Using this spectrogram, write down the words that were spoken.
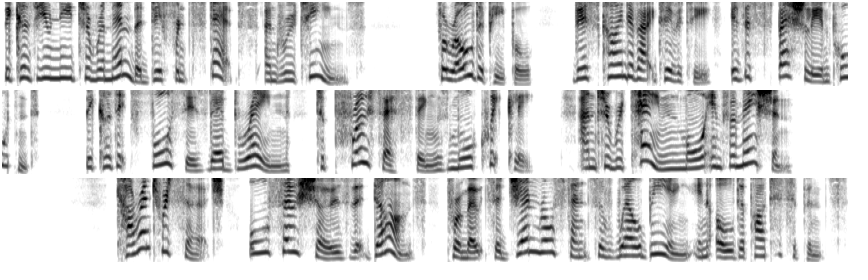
because you need to remember different steps and routines. For older people, this kind of activity is especially important because it forces their brain to process things more quickly and to retain more information. Current research also shows that dance promotes a general sense of well-being in older participants,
